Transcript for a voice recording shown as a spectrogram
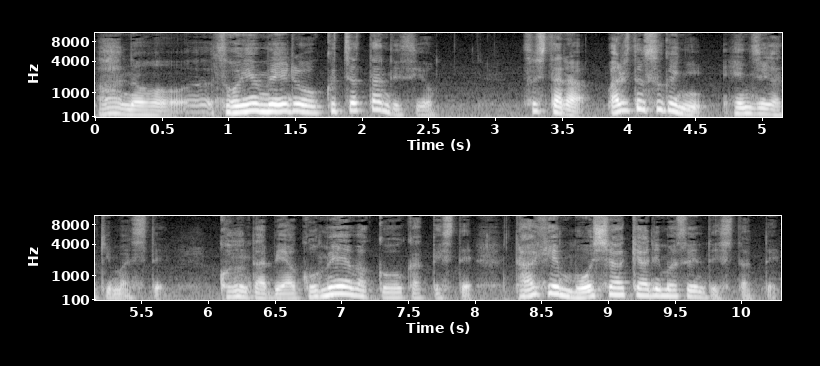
あのそういうメールを送っちゃったんですよ。そしたら割とすぐに返事が来まして「この度はご迷惑をおかけして大変申し訳ありませんでした」って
